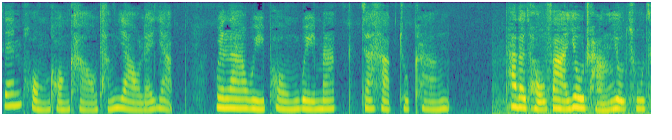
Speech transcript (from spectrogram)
เส้นผมของเขาทั้งยาวและหยับ เวลาหวีผมหวีมักจะหักทุกครั้ง他的头发又长又粗糙，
